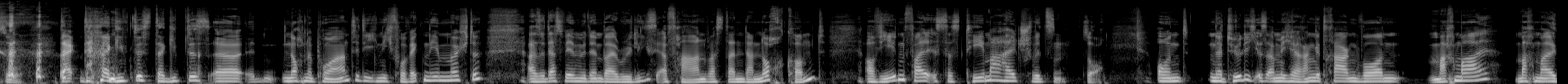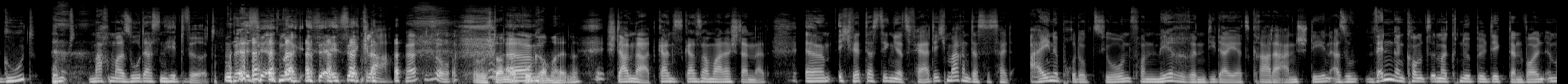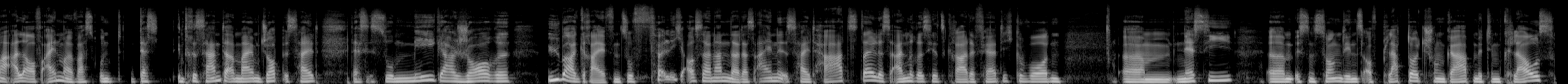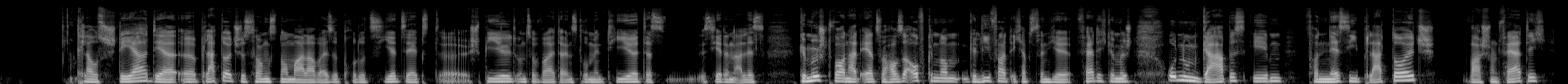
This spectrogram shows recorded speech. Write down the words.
So. Da, da gibt es, da gibt es äh, noch eine Pointe, die ich nicht vorwegnehmen möchte. Also das werden wir dann bei Release erfahren, was dann da noch kommt. Auf jeden Fall ist das Thema halt Schwitzen. So. Und natürlich ist an mich herangetragen worden, mach mal, mach mal gut und mach mal so, dass ein Hit wird. Ist ja, immer, ist ja, ist ja klar. Ne? So. Also Standardprogramm halt, ne? Standard, ganz, ganz normaler Standard. Ähm, ich werde das Ding jetzt fertig machen. Das ist halt eine Produktion von mehreren, die da jetzt gerade anstehen. Also, wenn, dann kommt es immer knüppeldick, dann wollen immer alle auf einmal was. Und das Interessante an meinem Job ist halt, das ist so mega Genre übergreifend, so völlig auseinander. Das eine ist halt Hardstyle, das andere ist jetzt gerade fertig geworden. Ähm, Nessie ähm, ist ein Song, den es auf Plattdeutsch schon gab mit dem Klaus. Klaus Stehr, der äh, plattdeutsche Songs normalerweise produziert, selbst äh, spielt und so weiter, instrumentiert. Das ist hier dann alles gemischt worden, hat er zu Hause aufgenommen, geliefert. Ich habe es dann hier fertig gemischt. Und nun gab es eben von Nessie Plattdeutsch, war schon fertig,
